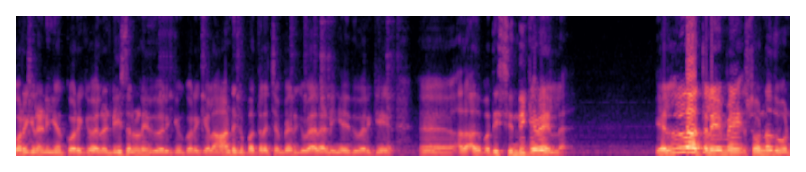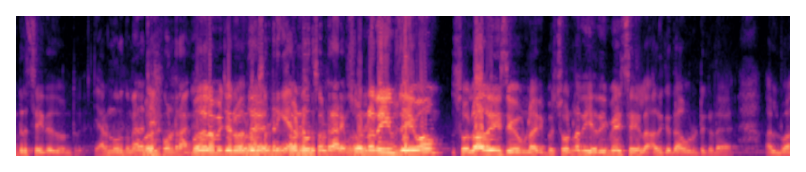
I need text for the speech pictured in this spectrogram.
குறைக்கல நீங்கள் குறைக்கவே இல்லை. டீசல் விலை இது வரைக்கும் குறைக்கல. ஆண்டுக்கு பத்து லட்சம் பேருக்கு வேலை நீங்கள் இது வரைக்கும் அதை அதை பற்றி சிந்திக்கவே இல்லை. எல்லாத்துலேயுமே சொன்னது ஒன்று செய்தது ஒன்று. இரநூறுக்கு மேல ஜெயிப்போன்றாங்க முதலமைச்சர் வந்து சொல்றீங்க. இரநூறு சொல்றாரு. சொன்னதையும் செய்வோம் சொல்லாததையும் செய்வோம்னார். இப்போ சொன்னது எதையுமே செய்யலை. அதுக்கு தான் உருட்டுக்கடை அல்வா.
